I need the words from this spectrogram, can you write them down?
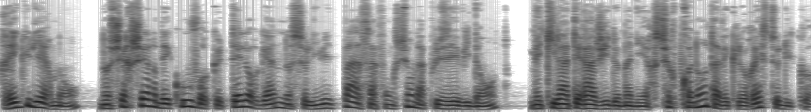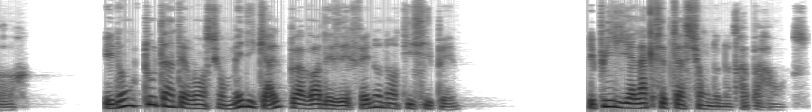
Régulièrement, nos chercheurs découvrent que tel organe ne se limite pas à sa fonction la plus évidente, mais qu'il interagit de manière surprenante avec le reste du corps. Et donc toute intervention médicale peut avoir des effets non anticipés. Et puis il y a l'acceptation de notre apparence.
